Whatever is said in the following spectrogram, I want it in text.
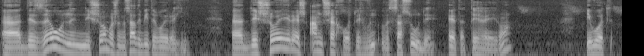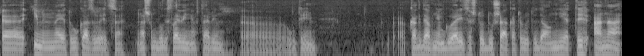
Э, Дезеу Нишома Шнусата Бита Гейроги. Дешойреш Амшахот, то есть сосуды это Тегейро, и вот э, именно на это указывается нашим благословением вторым э, утренним, когда в нем говорится, что душа, которую ты дал мне, ты, она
